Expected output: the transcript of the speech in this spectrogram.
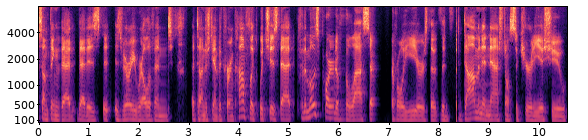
something that that is is very relevant to understand the current conflict, which is that for the most part of the last several years, the, the dominant national security issue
